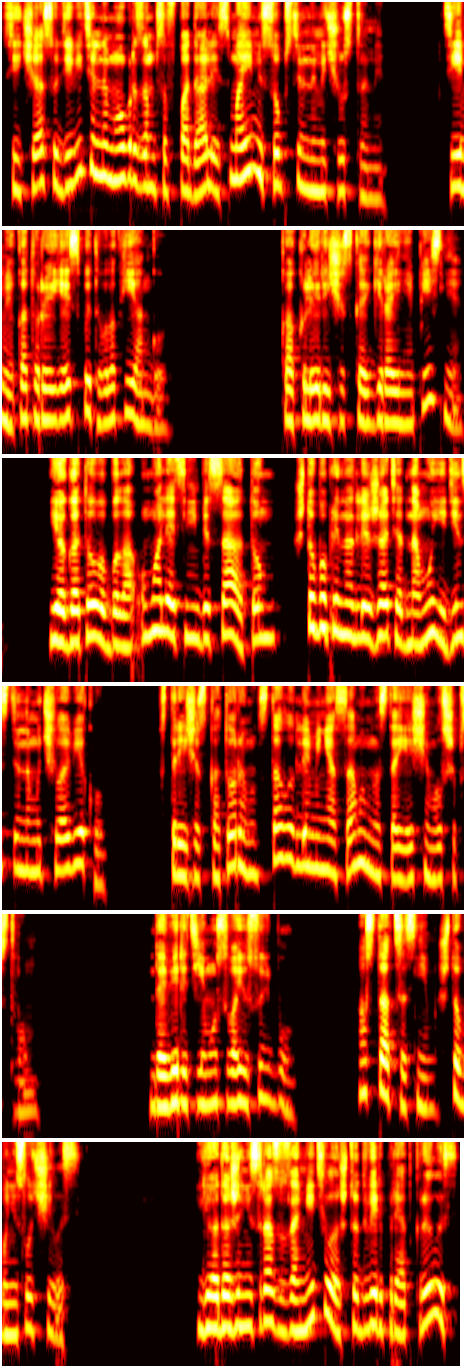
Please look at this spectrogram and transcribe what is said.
сейчас удивительным образом совпадали с моими собственными чувствами, теми, которые я испытывала к Янгу. Как лирическая героиня песни, я готова была умолять небеса о том, чтобы принадлежать одному единственному человеку, встреча с которым стала для меня самым настоящим волшебством. Доверить ему свою судьбу, остаться с ним, что бы ни случилось. Я даже не сразу заметила, что дверь приоткрылась,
